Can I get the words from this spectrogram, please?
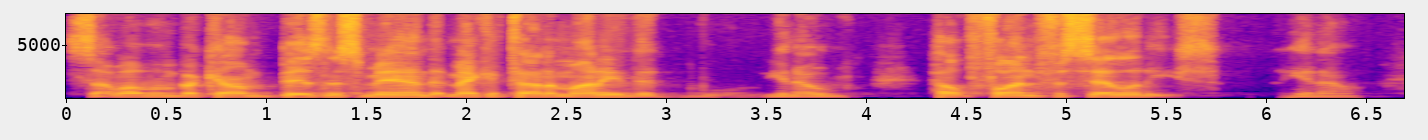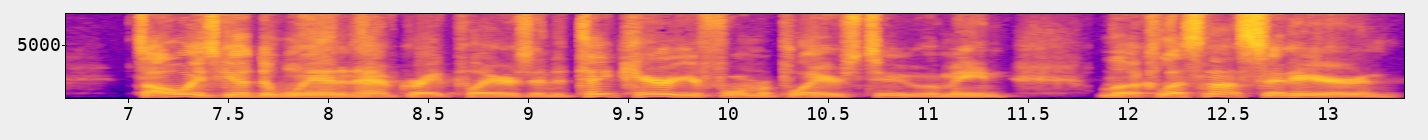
some of them become businessmen that make a ton of money that you know help fund facilities. You know, it's always good to win and have great players and to take care of your former players too. I mean, look, let's not sit here and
